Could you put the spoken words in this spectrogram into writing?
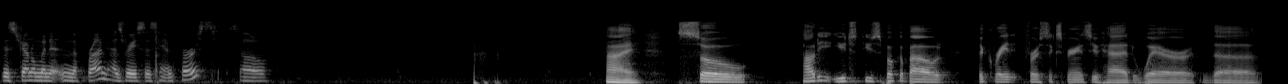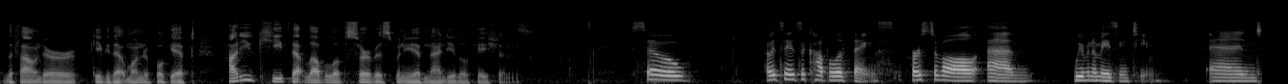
This gentleman in the front has raised his hand first, so. Hi. So, how do you, you, you spoke about the great first experience you had where the the founder gave you that wonderful gift. How do you keep that level of service when you have 90 locations? So, I would say it's a couple of things. First of all, um, we have an amazing team, and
